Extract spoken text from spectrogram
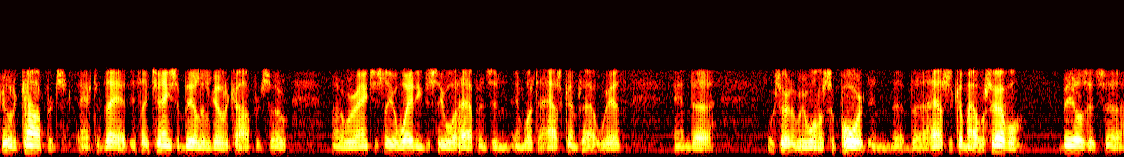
go to conference after that. If they change the bill, it'll go to conference. So uh, we're anxiously awaiting to see what happens and, and what the House comes out with, and. Uh, certainly we want to support, and the, the House has come out with several bills that's uh,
